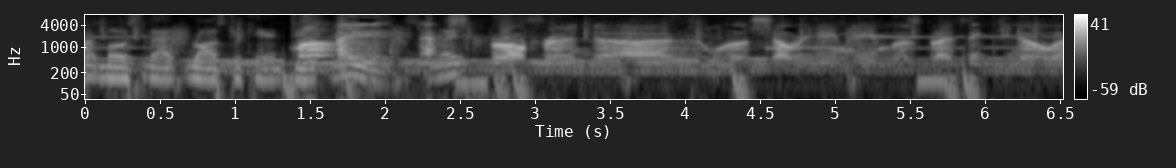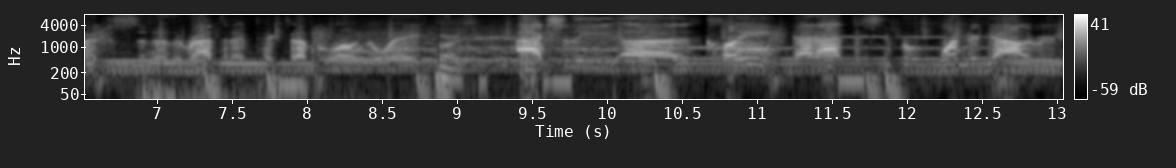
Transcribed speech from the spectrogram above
Uh, which most of that roster can't do. My right? ex-girlfriend, uh, who will shall remain nameless, but I think, you know, uh, just another rat that I picked up along the way, Of course. actually uh, claimed that at the Super Wonder Gallery,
